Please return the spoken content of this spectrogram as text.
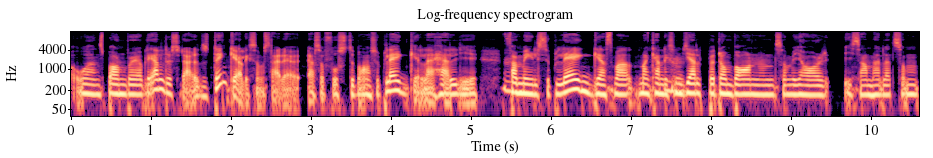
och ens barn börjar bli äldre så där, då tänker jag liksom så här, eh, alltså fosterbarnsupplägg eller helgfamiljsupplägg. Alltså man, man kan liksom hjälpa de barnen som vi har i samhället som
